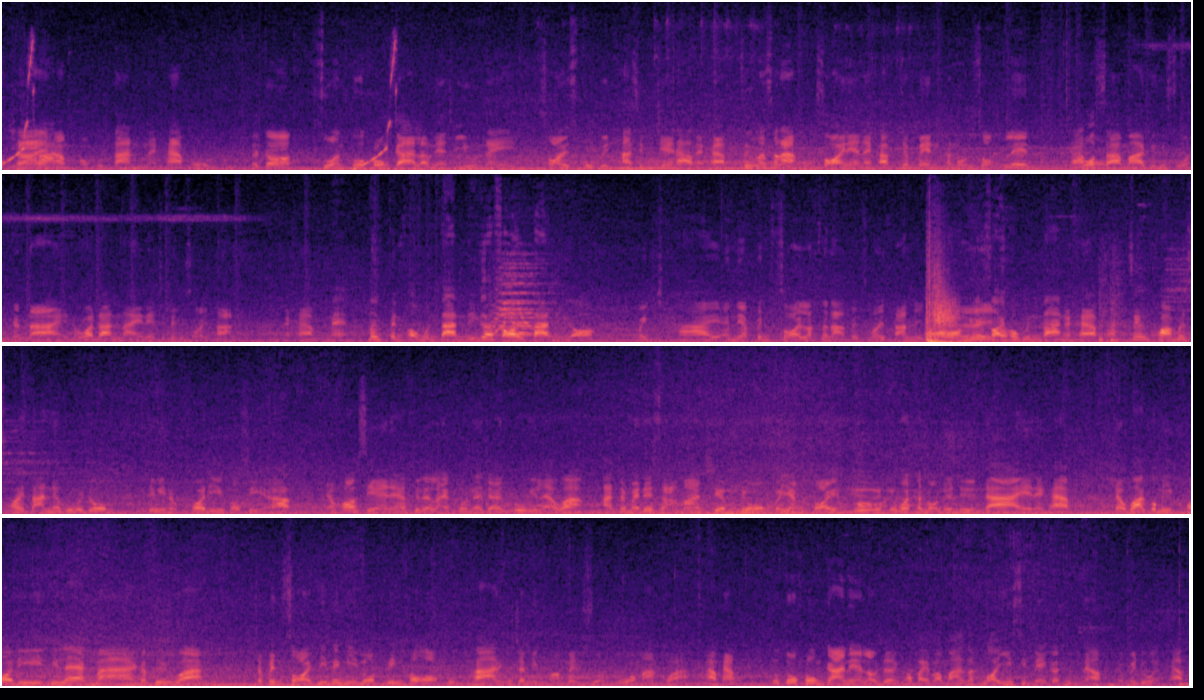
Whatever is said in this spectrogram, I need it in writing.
ใช่ครับของคุณตันนะครับผมแล้วก็ส่วนตัวโครงการเราเนี่ยจะอยู่ในซอยสุขุมวิทครับ57 นะครับซึ่งลักษณะของซอยเนี่ยนะครับจะเป็นถนนสองเลนครับรถผม สามารถวิ่งสวนกันได้ แต่ว่าด้านในเนี่ยจะเป็นซอยตันนะครับ เนี่ยตึกเป็นของคุณตันนี่ก็ซอยตันอีกเหรอ ไม่ใช่ อันเนี้ยเป็นซอยลักษณะเป็นซอยตันอีกอ๋อเลมีซอยของคุณตัน นะครับ ซึ่งความเป็นซอยตันเนี่ยคุณผู้ชมจะมีทั้งข้อดีข้อเสียครับอย่างข้อเสียเนี่ยคือหลายๆคนน่าจะรู้อยู่แล้วว่า อาจจะไม่ได้สามารถเชื่อมโยงไปยังซอยอ๋อื่นอๆหรือว่าถนนอื่นๆได้นะครับ แต่ว่าก็มีข้อดีที่แลกมาก็คือว่าจะเป็นซอยที่ไม่มีรถวิ่งเข้าออกพลุกพล่านก็จะมีความเป็นส่วนตัวมากกว่าครับตัวตัวโครงการเนี่ยเราเดินเข้าไปประมาณสัก120 เมตรก็ถึงแล้วเดี๋ยวไปดูกันครับ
